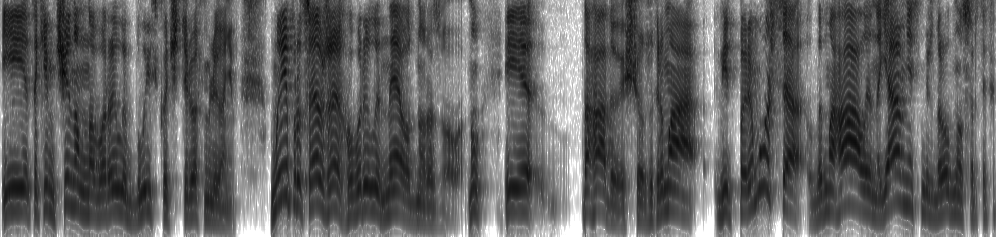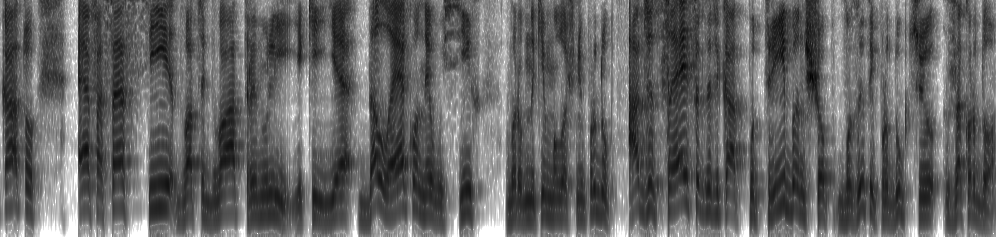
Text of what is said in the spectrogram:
і таким чином наварили близько 4 мільйонів. Ми про це вже говорили неодноразово. Ну і нагадую, що зокрема від переможця вимагали наявність міжнародного сертифікату FSSC 2230, який є далеко не в усіх виробників молочної продукції. Адже цей сертифікат потрібен, щоб возити продукцію за кордон.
